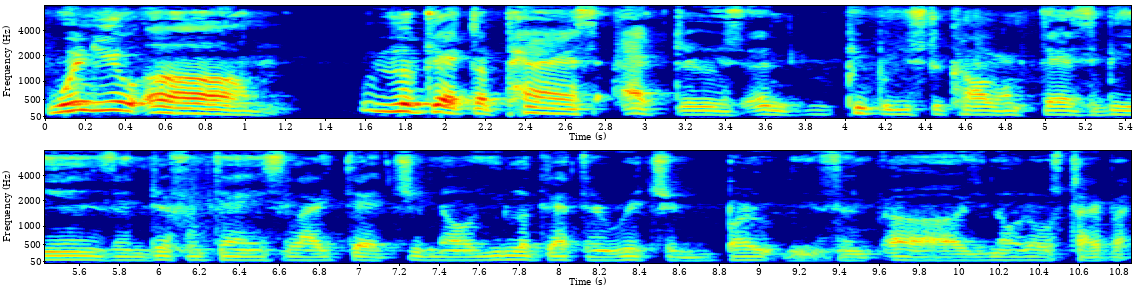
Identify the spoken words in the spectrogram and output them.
when you um look at the past actors and people used to call them thespians and different things like that you know. You look at the richard burtons and uh you know those type of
